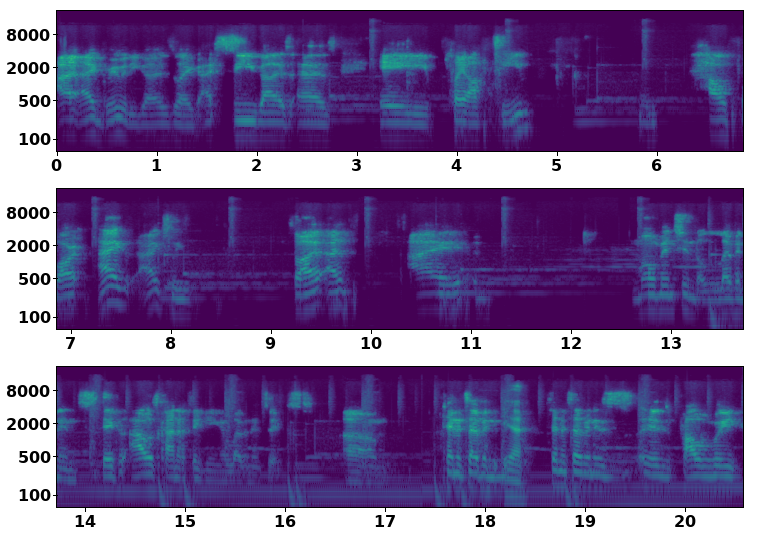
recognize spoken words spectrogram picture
I, I agree with you guys. Like I see you guys as a playoff team. How far? I, I actually. So I, I, I. Mo mentioned eleven and six. I was kind of thinking eleven and six. Um, ten and seven. Yeah. Ten and seven is is probably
